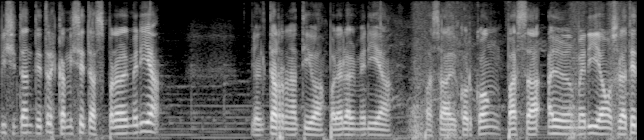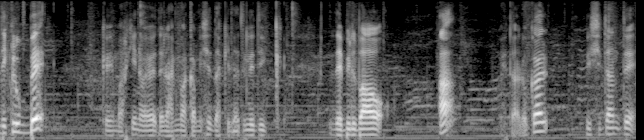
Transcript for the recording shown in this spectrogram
Visitante, tres camisetas para la Almería. Y alternativa para la Almería. Pasa al Corcón, pasa al Almería. Vamos al Athletic Club B. Que imagino que debe tener las mismas camisetas que el Athletic de Bilbao A. Local visitante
